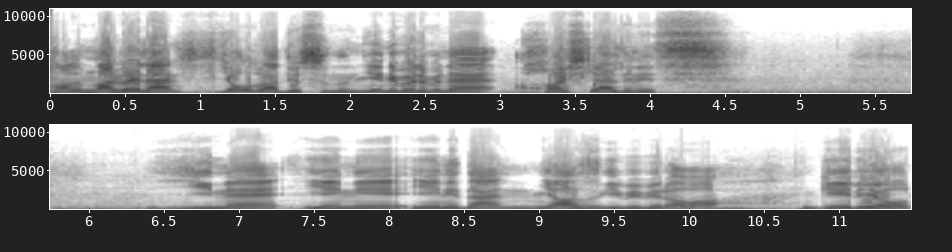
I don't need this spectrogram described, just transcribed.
Hanımlar beyler Yol Radyosu'nun yeni bölümüne hoş geldiniz. Yine yeni yeniden yaz gibi bir hava geliyor.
